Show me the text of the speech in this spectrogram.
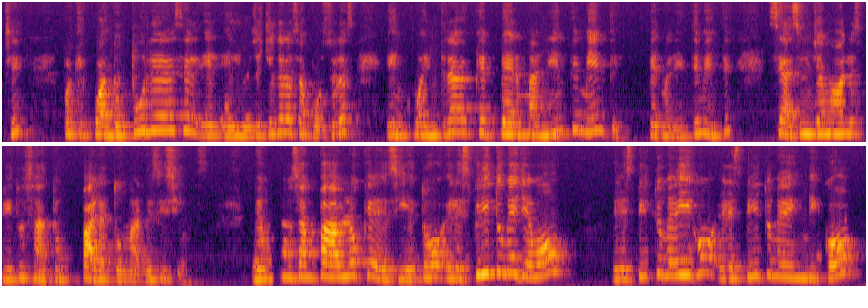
¿Sí? Porque cuando tú lees los Hechos de los Apóstoles, encuentra que permanentemente, permanentemente, se hace un llamado al Espíritu Santo para tomar decisiones. Vemos a San Pablo que decide todo, el Espíritu me llevó, el Espíritu me dijo, el Espíritu me indicó,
